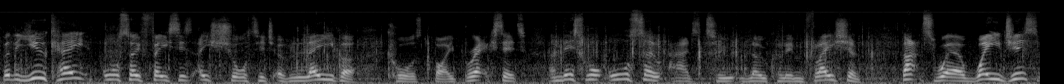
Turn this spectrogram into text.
But the UK also faces a shortage of labour caused by Brexit, and this will also add to local inflation. That's where wages,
